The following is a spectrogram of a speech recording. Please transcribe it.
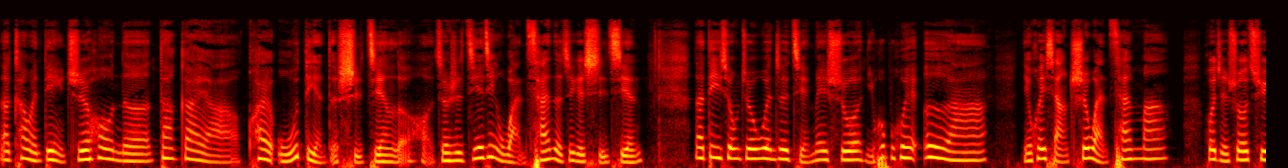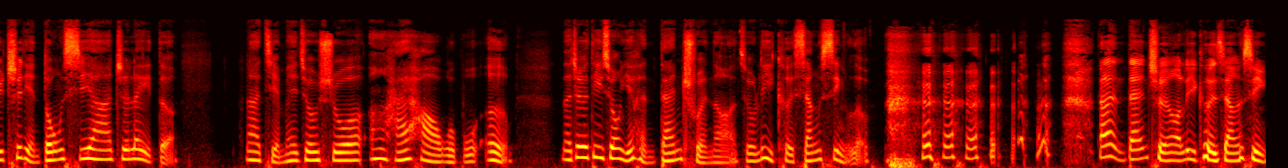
那看完电影之后呢，大概啊快五点的时间了哈，就是接近晚餐的这个时间。那弟兄就问这姐妹说：“你会不会饿啊？你会想吃晚餐吗？或者说去吃点东西啊之类的？”那姐妹就说：“嗯，还好，我不饿。”那这个弟兄也很单纯呢，就立刻相信了。他很单纯哦，立刻相信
